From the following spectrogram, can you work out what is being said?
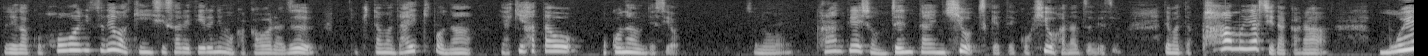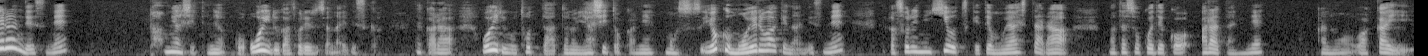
それがこう法律では禁止されているにもかかわらず、時たま大規模な焼き旗を行うんですよ。その、プランテーション全体に火をつけて、こう火を放つんですよ。で、またパームヤシだから、燃えるんですね。パームヤシってね、こうオイルが取れるじゃないですか。だから、オイルを取った後のヤシとかね、もうよく燃えるわけなんですね。だからそれに火をつけて燃やしたら、またそこでこう、新たにね、あの、若い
